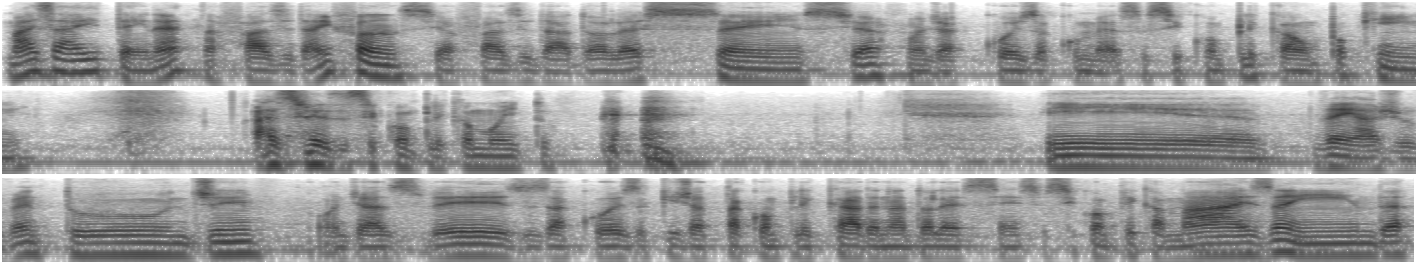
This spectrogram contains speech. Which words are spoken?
mas aí tem, né? A fase da infância, a fase da adolescência, onde a coisa começa a se complicar um pouquinho. Às vezes se complica muito. E vem a juventude, onde às vezes a coisa que já está complicada na adolescência se complica mais ainda.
